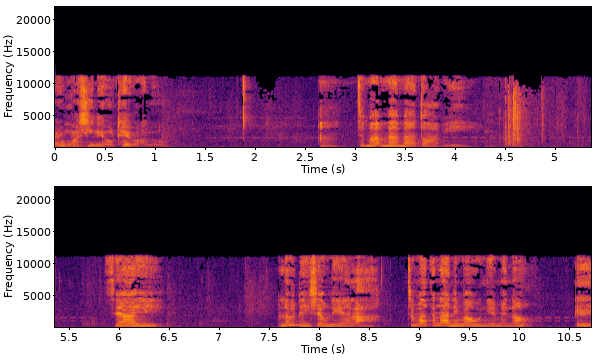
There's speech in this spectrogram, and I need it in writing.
တယ်ဝါရှိနေအောင်ထည့်ပါလို့အာကျမအမှတ်မှန်သွားပြီဆရာကြီးအလုပ်တွေရှုပ်နေရလားကျမခဏနေမှဝင်ခဲ့မယ်နော်အေး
